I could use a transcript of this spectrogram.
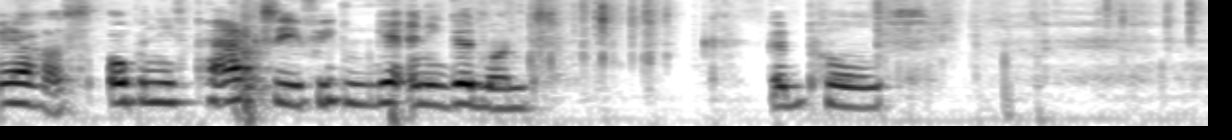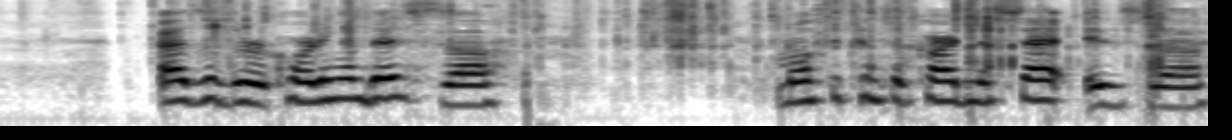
Yeah, let's open these packs, see if we can get any good ones. Good pulls. As of the recording of this, the uh, most expensive card in the set is the uh,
